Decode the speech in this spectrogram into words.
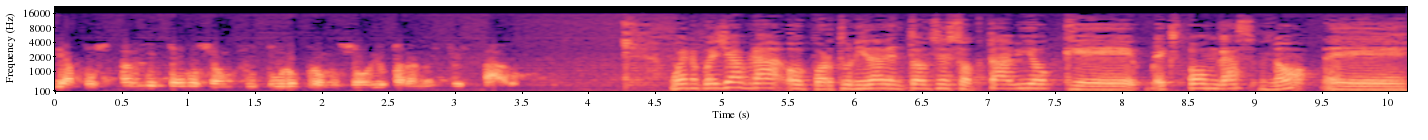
y apostarle todos a un futuro promisorio para nuestro Estado. Bueno, pues ya habrá oportunidad entonces, Octavio, que expongas, ¿no? Eh,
